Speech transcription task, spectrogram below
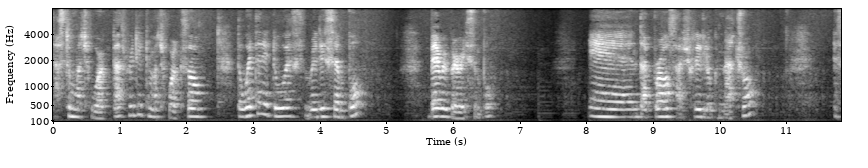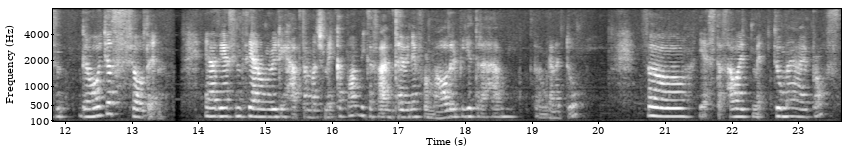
that's too much work. That's really too much work. So the way that I do is really simple. Very very simple. And the brows actually look natural. It's, they're all just filled in. And as you can see I don't really have that much makeup on because I'm saving it for my other video that I have that I'm gonna do. So yes that's how I do my eyebrows.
